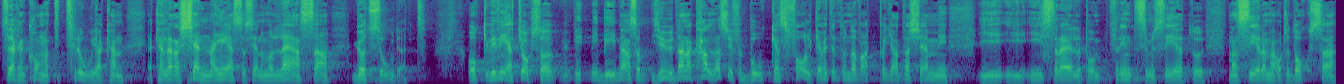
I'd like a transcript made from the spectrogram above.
Så jag kan komma till tro, jag kan, jag kan lära känna Jesus genom att läsa Guds ordet. Och vi vet ju också i Bibeln, alltså judarna kallas ju för bokens folk. Jag vet inte om du har varit på Yad Vashem i, i, i Israel, på Förintelsemuseet och man ser de här ortodoxa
